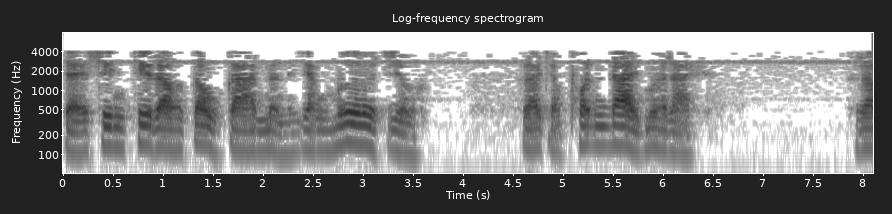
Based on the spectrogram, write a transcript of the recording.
แต่สิ่งที่เราต้องการนั้นยังมืดอยู่ เราจะพ้นได้เมื่อไรเรา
